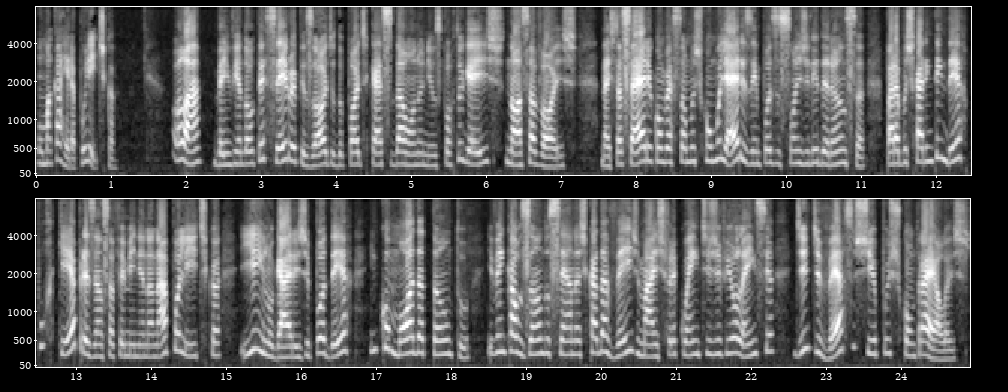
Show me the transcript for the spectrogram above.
uma carreira política. Olá, bem-vindo ao terceiro episódio do podcast da ONU News Português, Nossa Voz. Nesta série, conversamos com mulheres em posições de liderança para buscar entender por que a presença feminina na política e em lugares de poder incomoda tanto e vem causando cenas cada vez mais frequentes de violência de diversos tipos contra elas.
